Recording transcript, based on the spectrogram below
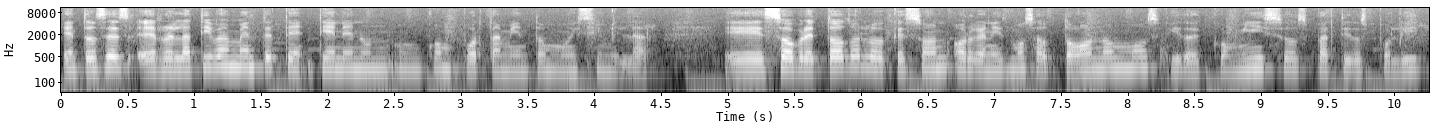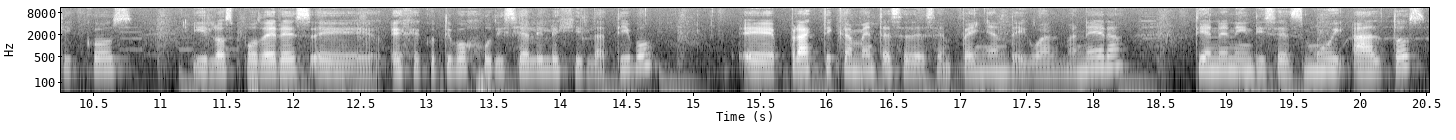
Entonces, eh, relativamente tienen un, comportamiento muy similar. sobre todo lo que son organismos autónomos, fideicomisos, partidos políticos y los poderes ejecutivo, judicial y legislativo, prácticamente se desempeñan de igual manera tienen índices muy altos.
